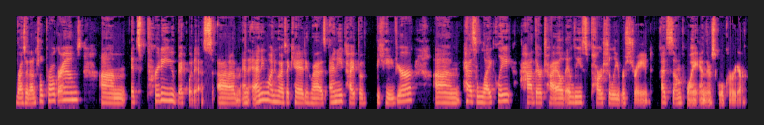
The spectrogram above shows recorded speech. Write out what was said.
residential programs. Um, it's pretty ubiquitous. Um, and anyone who has a kid who has any type of behavior um, has likely had their child at least partially restrained at some point in their school career.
